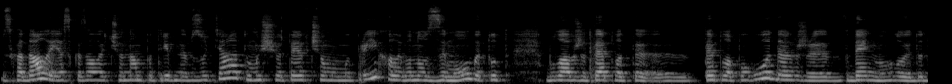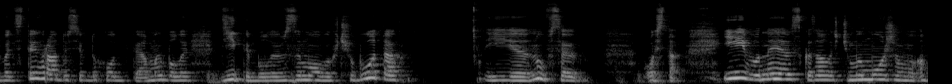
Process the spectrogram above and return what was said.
згадала, я сказала, що нам потрібне взуття, тому що те, в чому ми приїхали, воно зимове. Тут була вже тепла, е, тепла погода, вже в день могло і до 20 градусів доходити. А ми були, діти були в зимових чоботах, і ну, все. Ось так. І вони сказали, що ми можемо,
